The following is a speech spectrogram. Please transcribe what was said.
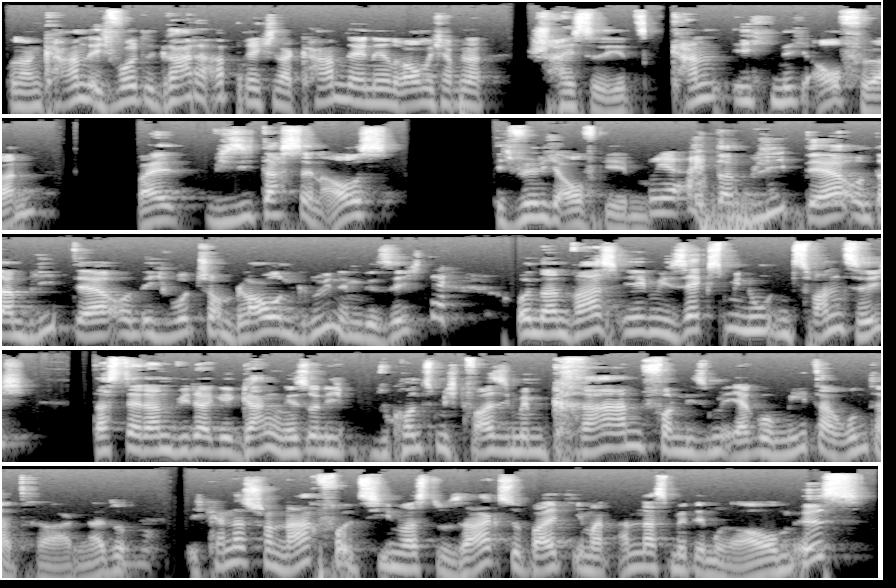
Und dann kam, ich wollte gerade abbrechen, da kam der in den Raum, ich habe gedacht, scheiße, jetzt kann ich nicht aufhören, weil wie sieht das denn aus? Ich will nicht aufgeben. Ja. Und dann blieb der und dann blieb der und ich wurde schon blau und grün im Gesicht. Und dann war es irgendwie sechs Minuten zwanzig dass der dann wieder gegangen ist und ich, du konntest mich quasi mit dem Kran von diesem Ergometer runtertragen. Also ich kann das schon nachvollziehen, was du sagst. Sobald jemand anders mit im Raum ist,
